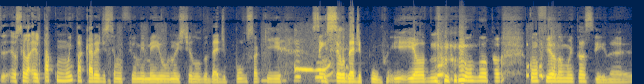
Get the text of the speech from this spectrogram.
eu sei lá, ele tá com muita cara de ser um filme meio no estilo do Deadpool, só que sem ser o Deadpool. E, e eu não, não tô confiando muito assim, né?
